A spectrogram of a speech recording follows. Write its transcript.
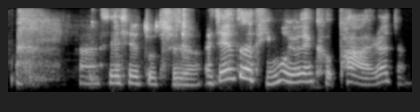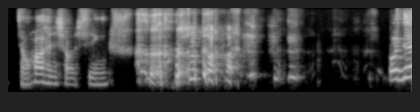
啊，谢谢主持人。哎，今天这个题目有点可怕，要讲讲话很小心。我今天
